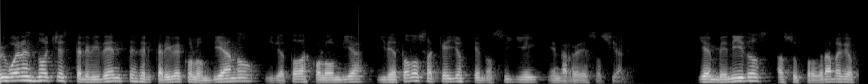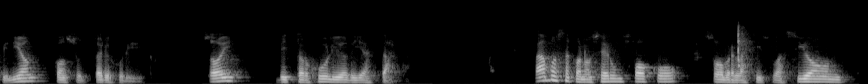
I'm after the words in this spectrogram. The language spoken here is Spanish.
Muy buenas noches, televidentes del Caribe colombiano y de toda Colombia y de todos aquellos que nos siguen en las redes sociales. Bienvenidos a su programa de opinión Consultorio Jurídico. Soy Víctor Julio Díaz Daza. Vamos a conocer un poco sobre la situación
